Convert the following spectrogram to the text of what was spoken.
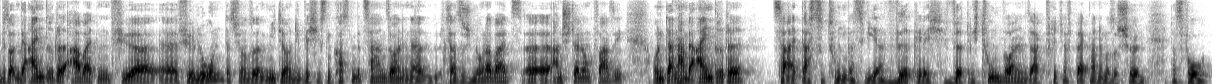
sollten wir ein Drittel arbeiten für, äh, für Lohn, dass wir unsere Miete und die wichtigsten Kosten bezahlen sollen in der klassischen Lohnarbeitsanstellung äh, quasi. Und dann haben wir ein Drittel Zeit, das zu tun, was wir wirklich, wirklich tun wollen, sagt Friedrich Bergmann immer so schön, das wo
